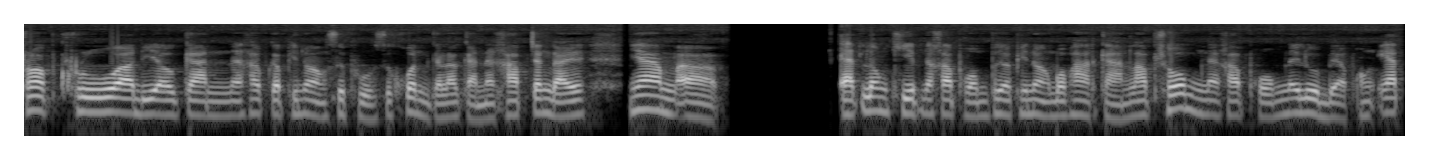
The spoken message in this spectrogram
ครอบครัวเดียวกันนะครับ กับพี่น้องสุภูสุคนกันแล้วกันนะครับ จังไดย่ามอ่า แอดลงคลิปนะครับผมเพื่อพี่น้องบ่พลาดการรับชมนะครับผมในรูปแบบของแอด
